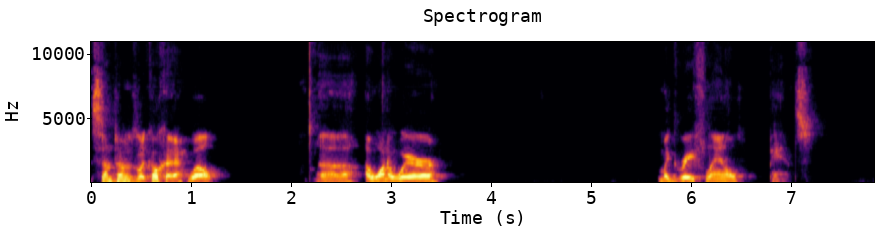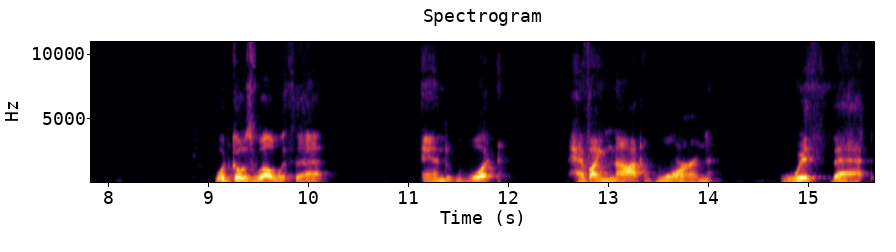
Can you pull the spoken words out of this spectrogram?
sometimes like okay well uh, i want to wear my gray flannel pants what goes well with that and what have I not worn with that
